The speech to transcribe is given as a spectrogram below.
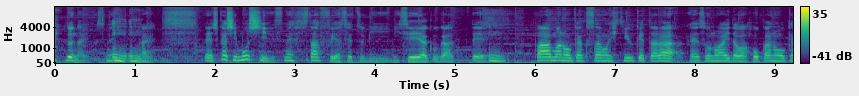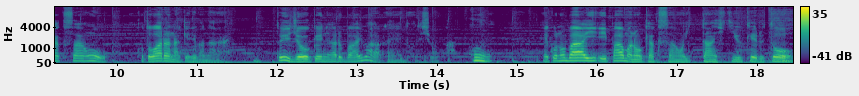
い。うことになりますね。はい。しかしもしですねスタッフや設備に制約があって、パーマのお客さんを引き受けたらその間は他のお客さんを断らなければならないという状況にある場合は、えどうでしょうか。この場合パーマのお客さんを一旦引き受けると、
